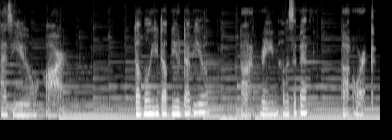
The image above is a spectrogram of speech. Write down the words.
as you are. www.rainelizabeth.org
